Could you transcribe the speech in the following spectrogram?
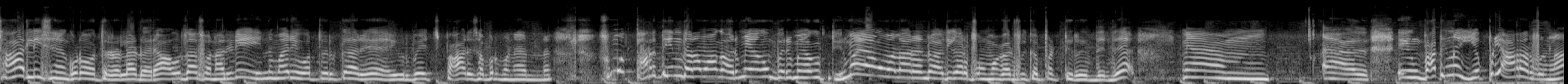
சார்லிஸ் என் கூட ஒருத்தர் விளையாடுவார். அவர் தான் சொன்னார் "டேய், இந்த மாதிரி ஒருத்தர் இருக்கார். இவர் போய் பாரு சப்போர்ட் பண்ணாருன்னு சும்மா தரத்தின் தரமாக அருமையாகவும் பெருமையாகவும் திறமையாகவும் விளாட்ற என்று அதிகாரப்பூர்வமாக கற்பிக்கப்பட்டு இருந்தது இவங்க பார்த்தீங்கன்னா எப்படி ஆடுறாரு பாருங்களா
